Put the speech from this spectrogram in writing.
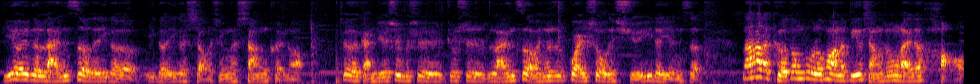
也有一个蓝色的一个一个一个小型的伤痕哦，这个感觉是不是就是蓝色，好像是怪兽的血液的颜色？那它的可动度的话呢，比我想象中来的好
